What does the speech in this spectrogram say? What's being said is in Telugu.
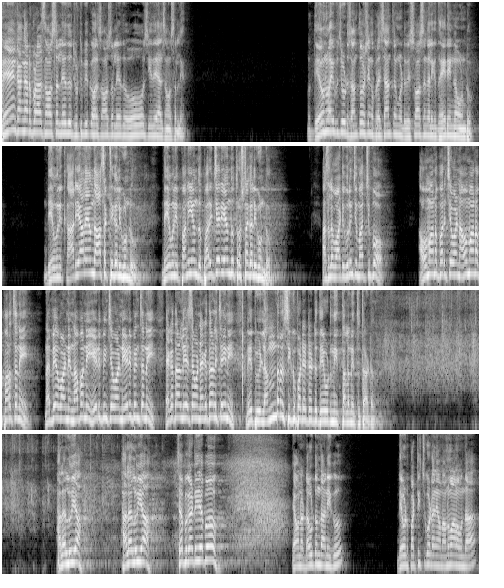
ఏం కంగారు పడాల్సిన అవసరం లేదు జుట్టు పీక్కోవాల్సిన అవసరం లేదు ఓ సీదేయాల్సిన అవసరం లేదు. నువ్వు దేవుని వైపు చూడు సంతోషంగా ప్రశాంతంగా ఉండు విశ్వాసం కలిగి ధైర్యంగా ఉండు. దేవుని కార్యాలయందు ఆసక్తి కలిగి ఉండు. దేవుని పని ఎందు పరిచర్య ఎందు తృష్ణ కలిగి ఉండు. అసలు వాటి గురించి మర్చిపో. అవమానపరిచేవాడిని అవమానపరచని నవ్వేవాడిని నవ్వని ఏడిపించేవాడిని ఏడిపించని ఎగతాళి చేసేవాడిని ఎగతాళి చేయని రేపు వీళ్ళందరూ సిగ్గుపడేటట్టు దేవుడు నీ తలనెత్తుతాడు. హలలుయా హలలుయా చెప్పు గట్టి చెప్పు. ఏమన్నా డౌట్ ఉందా నీకు? దేవుడు పట్టించుకోవడానికి ఏమైనా అనుమానం ఉందా?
